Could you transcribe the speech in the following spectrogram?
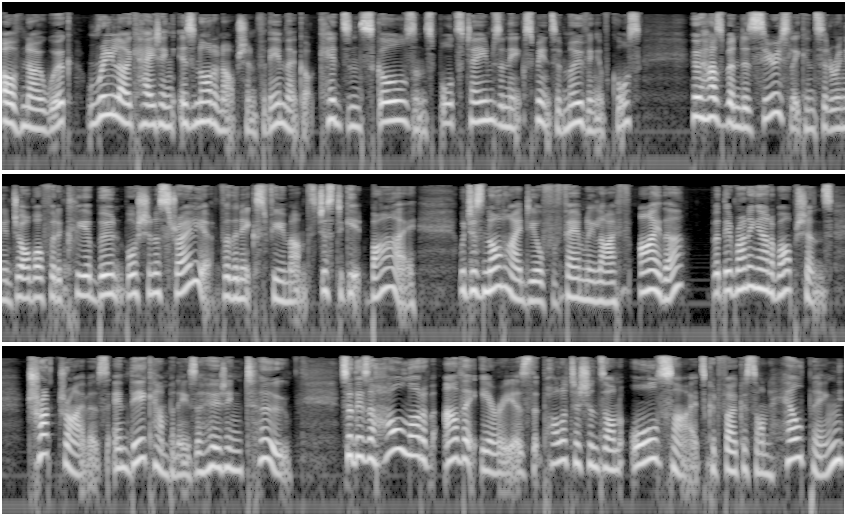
of no work. Relocating is not an option for them. They've got kids in schools and sports teams and the expense of moving, of course. Her husband is seriously considering a job offer to clear burnt bush in Australia for the next few months just to get by, which is not ideal for family life either, but they're running out of options. Truck drivers and their companies are hurting too. So there's a whole lot of other areas that politicians on all sides could focus on helping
